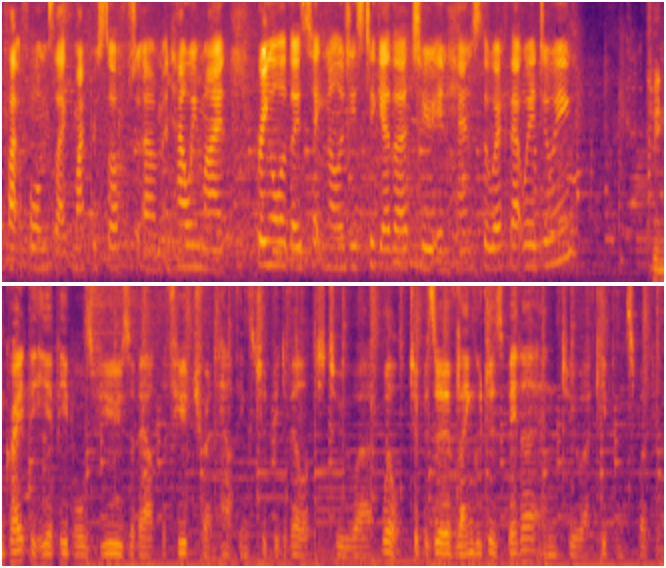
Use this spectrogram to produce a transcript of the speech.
platforms like Microsoft um, and how we might bring all of those technologies together to enhance the work that we're doing. Been great to hear people's views about the future and how things should be developed to, uh, well, to preserve languages better and to uh, keep them spoken.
